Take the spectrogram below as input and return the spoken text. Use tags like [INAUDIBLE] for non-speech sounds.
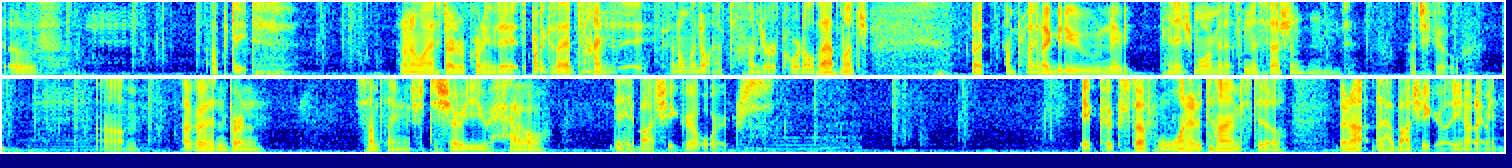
of update. I don't know why I started recording today. It's probably because I had time today. Because I normally don't have time to record all that much. But I'm probably going to do maybe 10-ish more minutes in this session and let you go. Um, I'll go ahead and burn something just to show you how the hibachi grill works. It cooks stuff one at a time still. They're not the hibachi grill, you know what I mean.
